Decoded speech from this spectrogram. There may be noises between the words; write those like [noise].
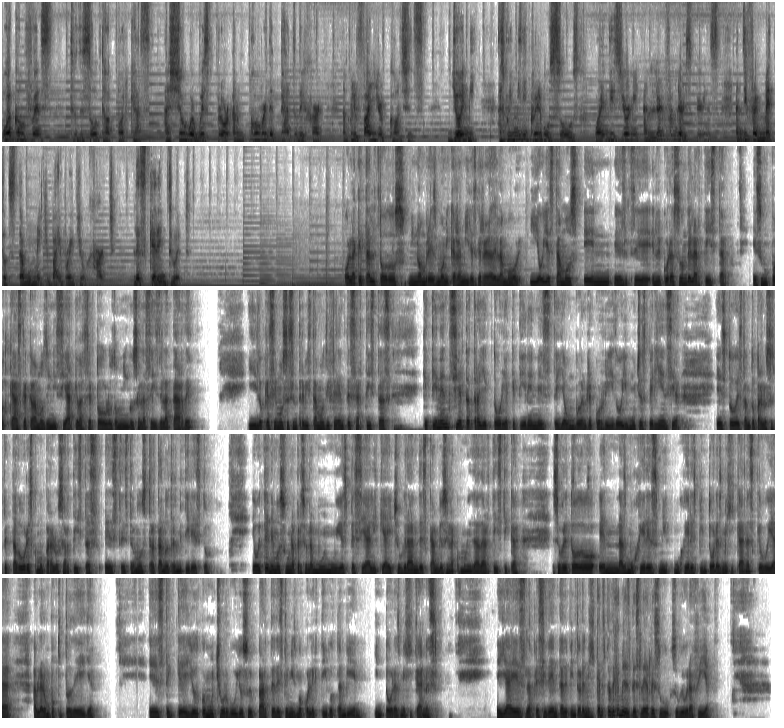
Welcome, friends, to the Soul Talk podcast, a show where we explore and uncover the path to the heart, amplifying your conscience. Join me as we meet incredible souls who are in this journey and learn from their experience and different methods that will make you vibrate your heart. Let's get into it. Hola, ¿qué tal todos? Mi nombre es Mónica Ramírez, Guerrera del Amor, y hoy estamos en, este, en el corazón del artista. Es un podcast que acabamos de iniciar, que va a ser todos los domingos a las 6 de la tarde. Y lo que hacemos es entrevistamos diferentes artistas que tienen cierta trayectoria, que tienen este, ya un buen recorrido y mucha experiencia. Esto es tanto para los espectadores como para los artistas. Este, estamos tratando de transmitir esto. Hoy tenemos una persona muy, muy especial y que ha hecho grandes cambios en la comunidad artística, sobre todo en las mujeres, mujeres pintoras mexicanas, que voy a hablar un poquito de ella. Este, que yo con mucho orgullo soy parte de este mismo colectivo también, Pintoras Mexicanas. Ella es la presidenta de Pintoras Mexicanas, pero déjame desleerle su, su biografía.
